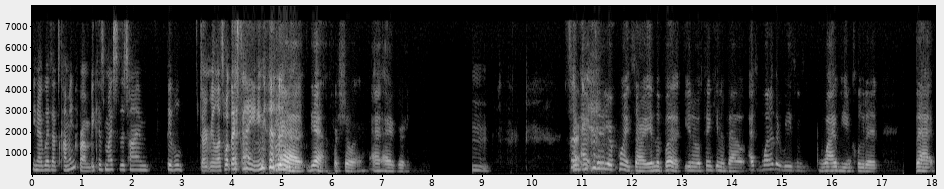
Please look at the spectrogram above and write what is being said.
you know, where that's coming from because most of the time people don't realize what they're saying. yeah, yeah, for sure. I, I agree. Mm. So to your point, sorry, in the book, you know, thinking about I, one of the reasons why we included that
